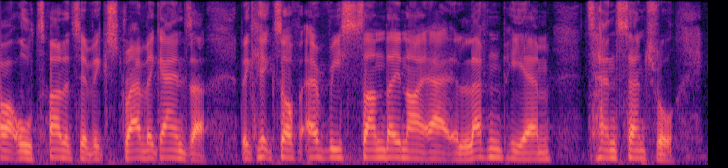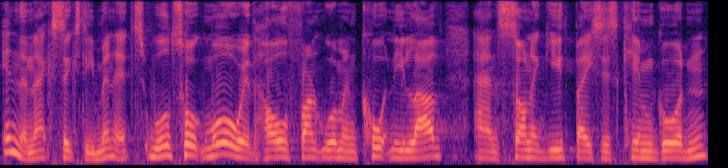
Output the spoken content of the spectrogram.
Our alternative extravaganza that kicks off every Sunday night at 11 p.m., 10 Central. In the next 60 minutes, we'll talk more with Hole front woman Courtney Love and Sonic Youth bassist Kim Gordon.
